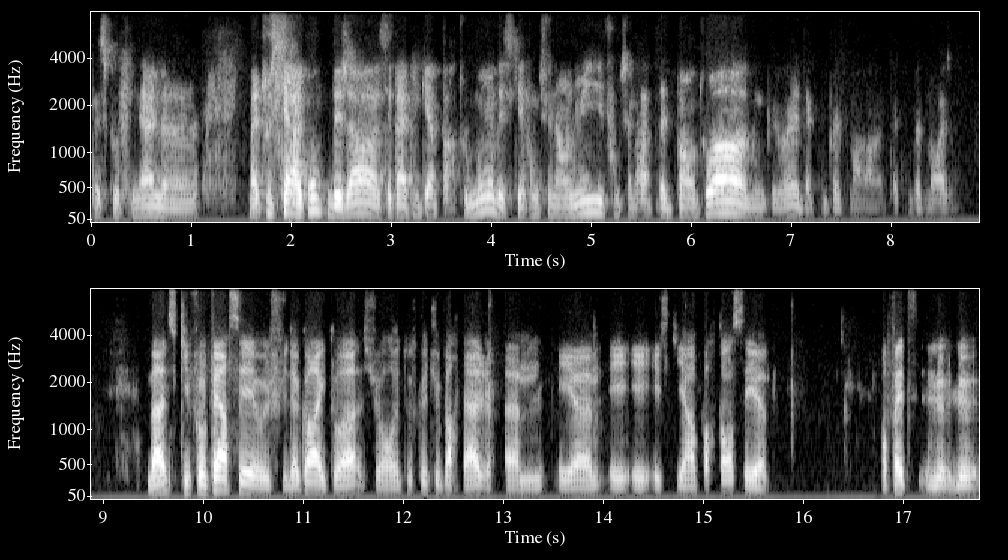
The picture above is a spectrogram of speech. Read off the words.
parce qu'au final, bah, tout ce qu'il raconte déjà, c'est pas applicable par tout le monde et ce qui a fonctionné en lui, fonctionnera peut-être pas en toi. Donc ouais, tu as complètement, complètement raison. Bah, ce qu'il faut faire, c'est, je suis d'accord avec toi sur tout ce que tu partages. Et, et, et, ce qui est important, c'est en fait, le,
